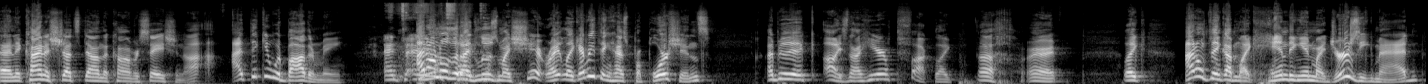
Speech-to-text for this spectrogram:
and it kind of shuts down the conversation. I, I think it would bother me. and, to, and I don't know that I'd lose my shit, right? Like everything has proportions. I'd be like, "Oh, he's not here. Fuck!" Like, ugh. All right. Like, I don't think I'm like handing in my jersey mad,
